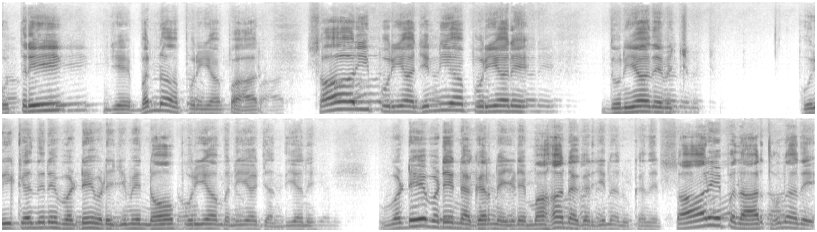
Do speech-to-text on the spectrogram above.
ਉਤਰੀ, ਜੇ ਬੰਨਾ ਪੁਰੀਆਂ ਭਾਰ। ਸਾਰੀ ਪੁਰੀਆਂ ਜਿੰਨੀਆਂ ਪੁਰੀਆਂ ਨੇ ਦੁਨੀਆ ਦੇ ਵਿੱਚ, ਪੁਰੀ ਕਹਿੰਦੇ ਨੇ ਵੱਡੇ ਵੱਡੇ ਜਿਵੇਂ ਨੌ ਪੁਰੀਆਂ ਮੰਨੀਆਂ ਜਾਂਦੀਆਂ ਨੇ। ਵੱਡੇ ਵੱਡੇ ਨਗਰ ਨੇ ਜਿਹੜੇ ਮਹਾਨਗਰ ਜਿਨ੍ਹਾਂ ਨੂੰ ਕਹਿੰਦੇ ਸਾਰੇ ਪਦਾਰਥ ਉਹਨਾਂ ਦੇ,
